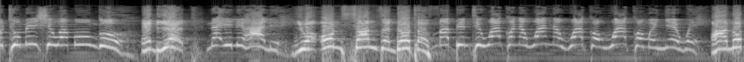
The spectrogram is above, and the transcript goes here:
mtumishi wa mungu. And yet na ili hali your own sons and daughters mabinti wako na wana wako wako mwenyewe are not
